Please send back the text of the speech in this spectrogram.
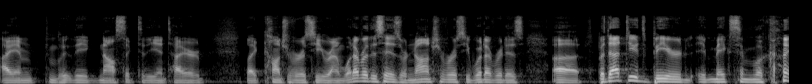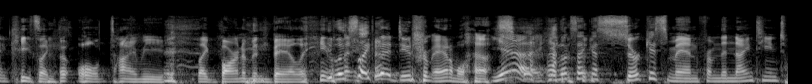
I am completely agnostic to the entire like controversy around whatever this is or non-controversy, whatever it is. Uh, but that dude's beard it makes him look like he's like an old timey like Barnum and Bailey. He looks like that dude from Animal House. yeah, he looks like a circus man from the 1920s.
